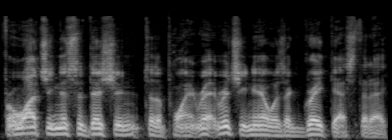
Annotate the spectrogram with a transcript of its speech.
for watching this edition to the point. Richie Neal was a great guest today.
